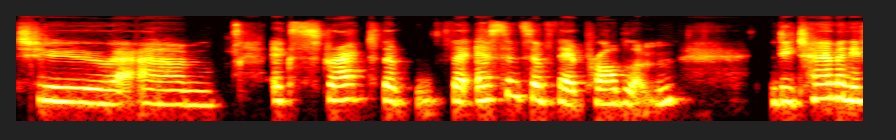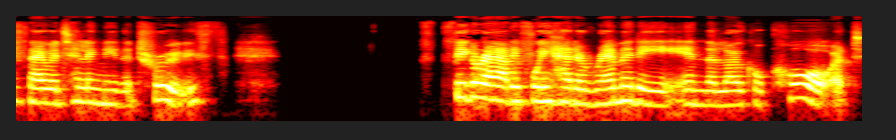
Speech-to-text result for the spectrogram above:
to um, extract the, the essence of their problem, determine if they were telling me the truth, figure out if we had a remedy in the local court,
